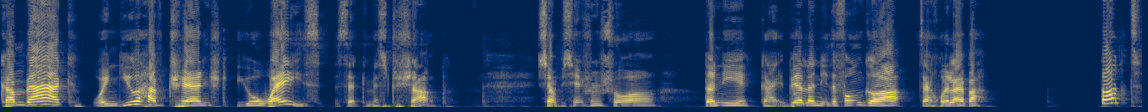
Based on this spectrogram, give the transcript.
Come back when you have changed your ways," said Mr. Sharp. 小普先生说：“等你改变了你的风格，再回来吧。” But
